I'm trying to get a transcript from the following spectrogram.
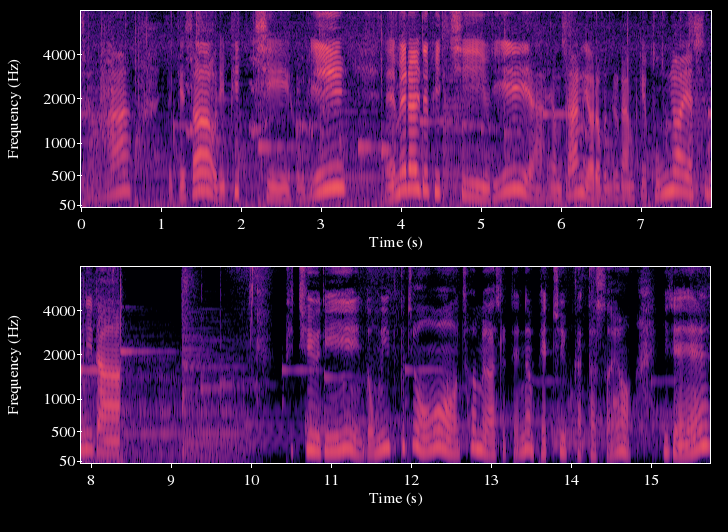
자, 이렇게 해서 우리 피치 우리 에메랄드 비치 유리 야, 영상 여러분들과 함께 공유하였습니다. 유리 너무 이쁘죠? 처음에 왔을 때는 배추잎 같았어요. 이제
